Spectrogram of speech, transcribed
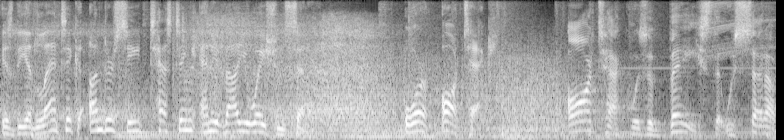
is the Atlantic Undersea Testing and Evaluation Center, or AUTEC. AUTEC was a base that was set up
